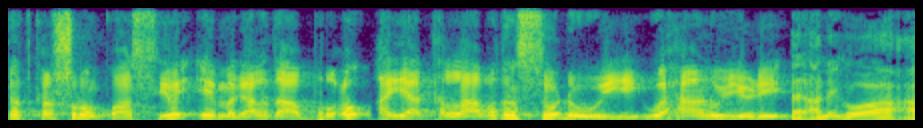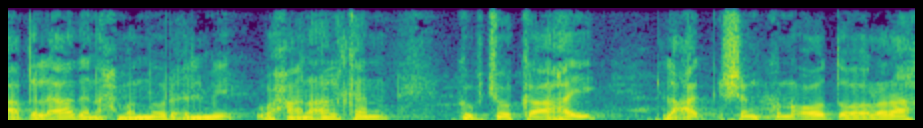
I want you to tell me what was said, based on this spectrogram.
dadka shubanku asiibay ee magaalada burco ayaa tallaabadan soo dhoweeyey waxaanuu yidhi. Anigoo ah caaqil aadan axmed nuur cilmi waxaana halkan goobjoog ka ahay lacag shan kun oo doolar ah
